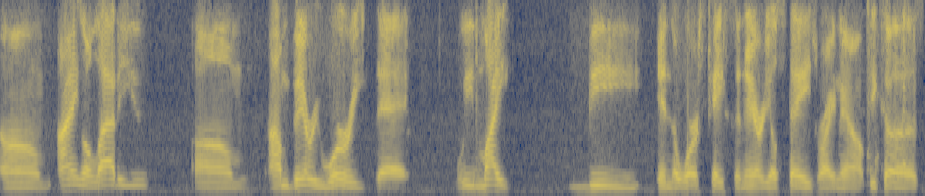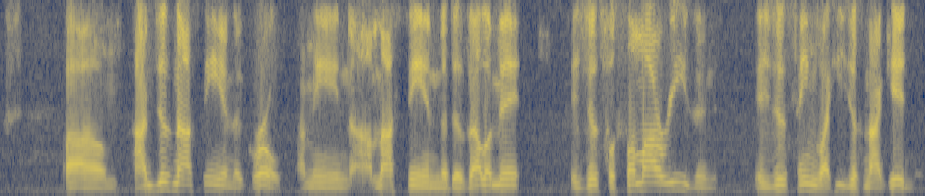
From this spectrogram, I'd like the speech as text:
Um, I ain't gonna lie to you. Um, I'm very worried that we might be in the worst case scenario stage right now because um, I'm just not seeing the growth. I mean, I'm not seeing the development. It's just for some odd reason, it just seems like he's just not getting it.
